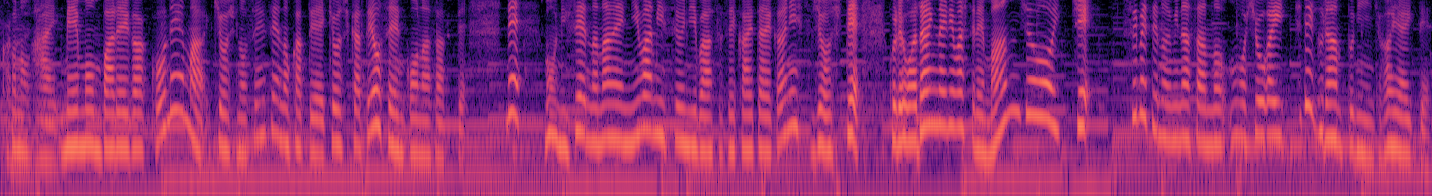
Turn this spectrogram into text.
この、はい、名門バレエ学校で、まあ、教師の先生の家庭教師家庭を専攻なさってでもう2007年にはミス・ユニバース世界大会に出場してこれ話題になりましてね。満場一致。すべての皆さんの目標が一致でグランプリに輝いて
